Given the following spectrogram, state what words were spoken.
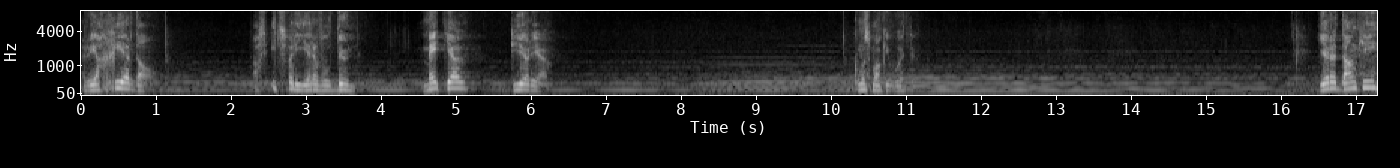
Reageer daarop. Daar's iets wat die Here wil doen met jou deur jou. Kom ons maak die oë toe. Here, dankie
